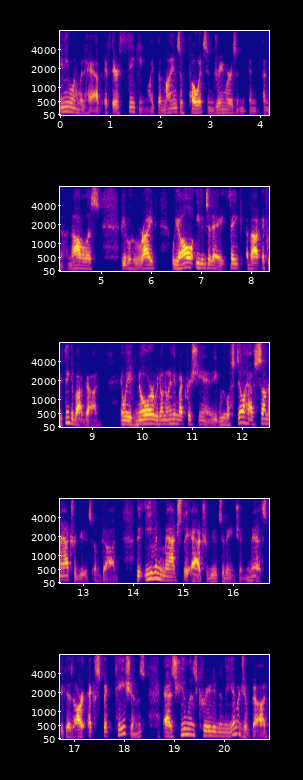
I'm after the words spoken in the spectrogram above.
anyone would have if they're thinking, like the minds of poets and dreamers and, and, and, novelists, people who write. We all, even today, think about if we think about God and we ignore, we don't know anything about Christianity, we will still have some attributes of God that even match the attributes of ancient myths because our expectations as humans created in the image of God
